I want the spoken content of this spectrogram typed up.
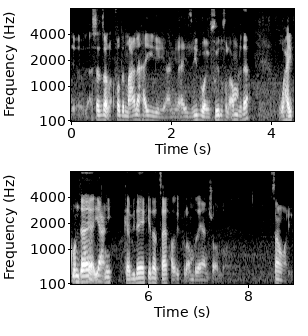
الاساتذه الافاضل معانا هي يعني هيزيدوا ويفيدوا في الأمر ده وهيكون ده يعني كبداية كده تساعد حضرتك في الأمر ده يعني إن شاء الله. السلام عليكم.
